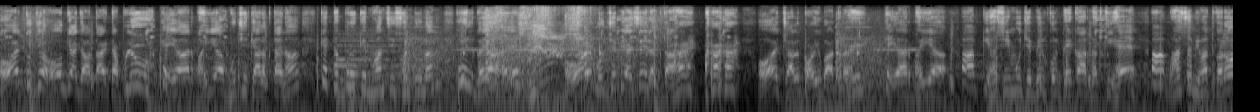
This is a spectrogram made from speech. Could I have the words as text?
और तुझे हो क्या जाता है, टपलू? यार भैया, मुझे क्या लगता है ना कि टपलू के मानसिक संतुलन हिल गया है? और मुझे भी ऐसे ही लगता है। ओए चल कोई बात नहीं। हे यार भैया आपकी हँसी मुझे बिल्कुल बेकार लगती है। आप हंसा भी मत करो।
